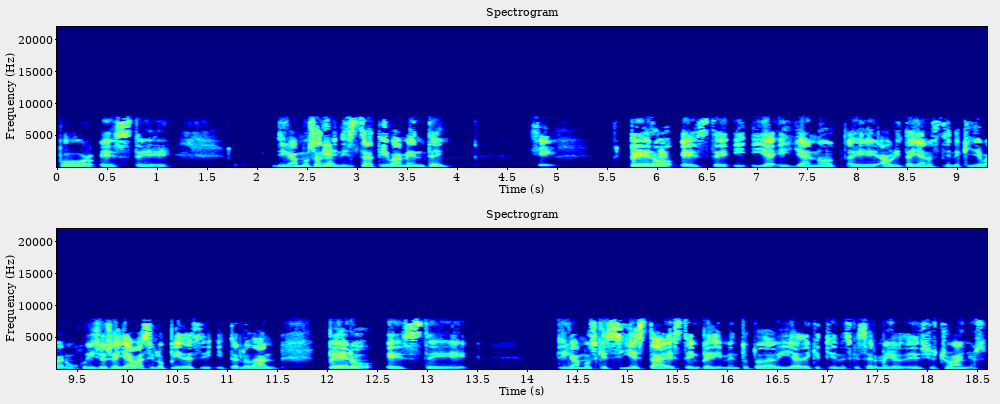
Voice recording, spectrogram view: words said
por, este, digamos, administrativamente. Sí. Pero, este, y, y, ya no, eh, ahorita ya no se tiene que llevar un juicio, o sea, ya vas y lo pides y, y te lo dan, pero, este, digamos que sí está este impedimento todavía de que tienes que ser mayor de 18 años.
